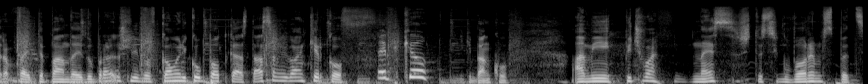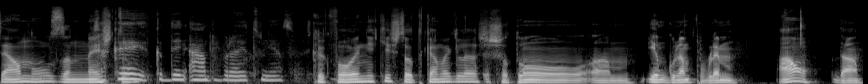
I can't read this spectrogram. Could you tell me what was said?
Здравейте, панда и добре дошли в Comedy Club подкаст. Аз съм Иван Кирков. Епикю. Ники Банков. Ами, пичове, днес ще си говорим специално за нещо. Чакай, къде... А, добре, ето няма свещ. Какво е, Ники? Що така ме гледаш? Защото ам, имам голям проблем. Ао, Да.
